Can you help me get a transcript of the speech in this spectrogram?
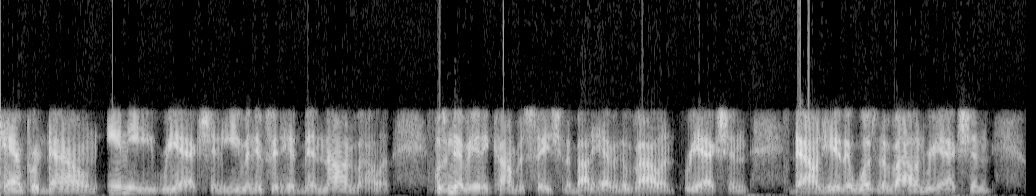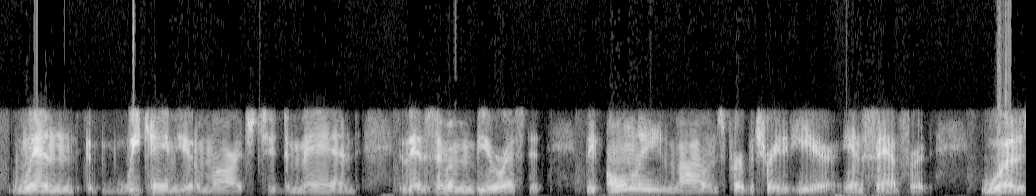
tamper down any reaction, even if it had been nonviolent. There was never any conversation about having a violent reaction down here. There wasn't a violent reaction when we came here to march to demand that Zimmerman be arrested. The only violence perpetrated here in Sanford was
